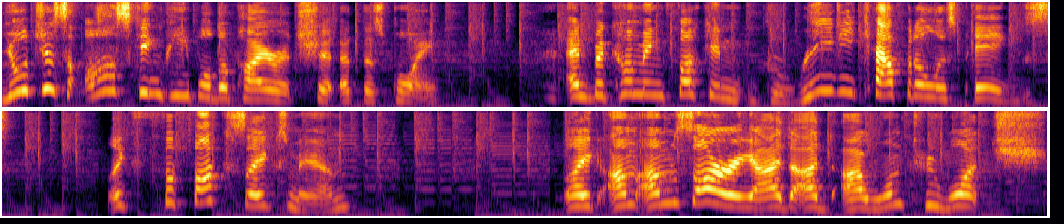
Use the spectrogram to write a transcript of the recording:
you're just asking people to pirate shit at this point. And becoming fucking greedy capitalist pigs. Like, for fuck's sakes, man. Like, I'm, I'm sorry, I, I, I want to watch,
